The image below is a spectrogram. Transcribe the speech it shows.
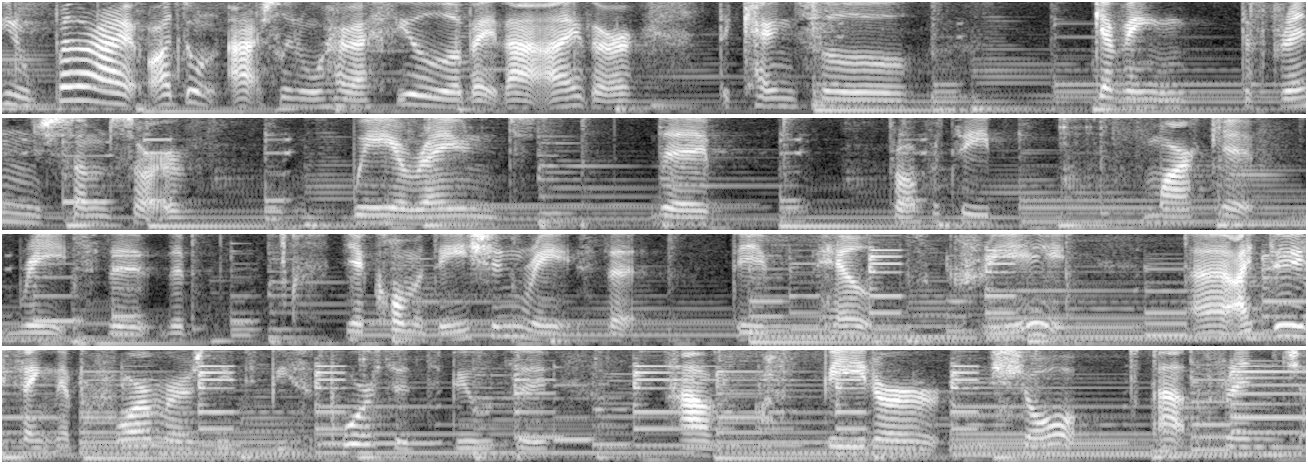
you know, whether I I don't actually know how I feel about that either. The council giving the fringe some sort of way around the property market rates, the, the, the accommodation rates that they've helped create. Uh, I do think that performers need to be supported to be able to have a fairer shot at the fringe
